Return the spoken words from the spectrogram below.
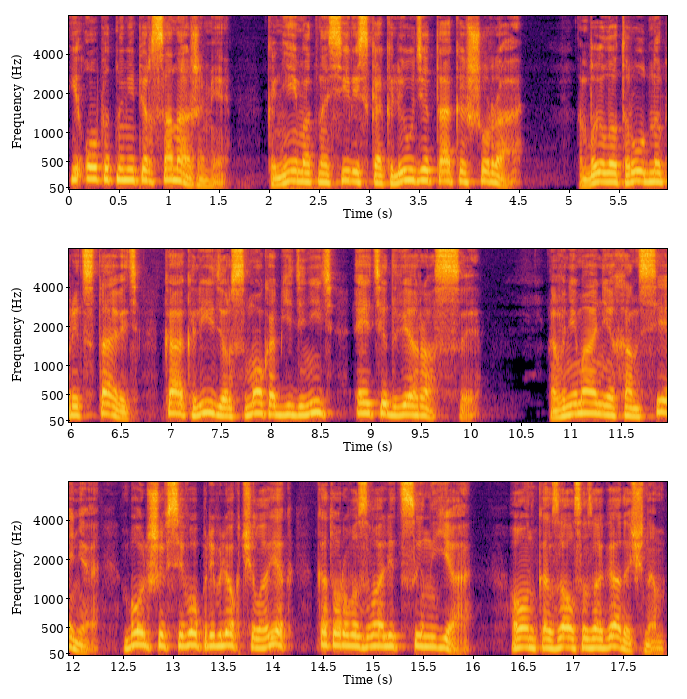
и опытными персонажами. К ним относились как люди, так и Шура. Было трудно представить, как лидер смог объединить эти две расы. Внимание Хан Сеня больше всего привлек человек, которого звали Цин Я. Он казался загадочным,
